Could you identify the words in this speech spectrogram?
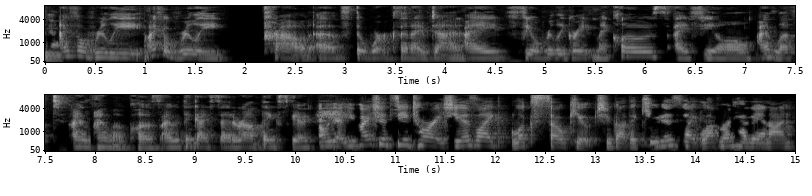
yeah. I feel really, I feel really proud of the work that I've done. I feel really great in my clothes. I feel I loved I, I love clothes. I would think I said around Thanksgiving. Oh yeah, you guys should see Tory. She is like looks so cute. She got the cutest like leopard headband on,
